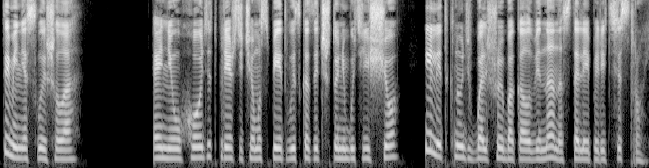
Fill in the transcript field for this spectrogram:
«Ты меня слышала». Энни уходит, прежде чем успеет высказать что-нибудь еще или ткнуть в большой бокал вина на столе перед сестрой.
